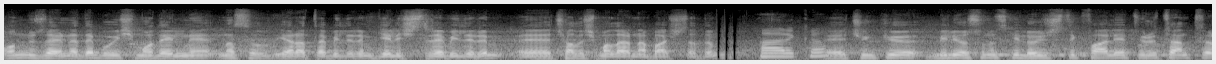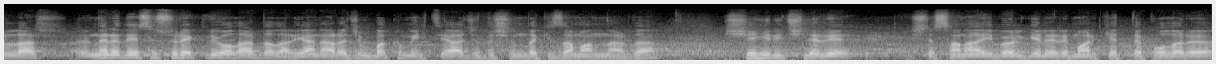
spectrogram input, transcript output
onun üzerine de bu iş modelini nasıl yaratabilirim, geliştirebilirim e, çalışmalarına başladım. Harika. E, çünkü biliyorsunuz ki lojistik faaliyet yürüten tırlar e, neredeyse sürekli yollardalar. Yani aracın bakım ihtiyacı dışındaki zamanlarda şehir içleri, işte sanayi bölgeleri, market depoları,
